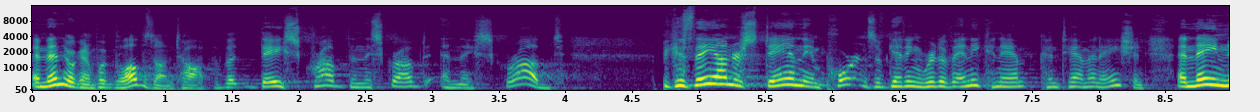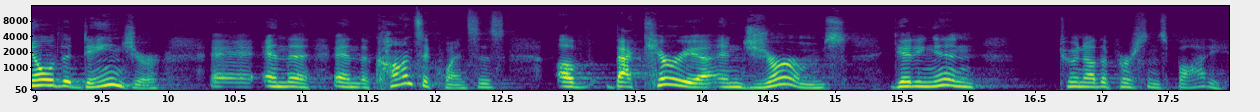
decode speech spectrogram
And then they were going to put gloves on top. But they scrubbed and they scrubbed and they scrubbed because they understand the importance of getting rid of any contamination. And they know the danger and the, and the consequences of bacteria and germs getting in to another person's body.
